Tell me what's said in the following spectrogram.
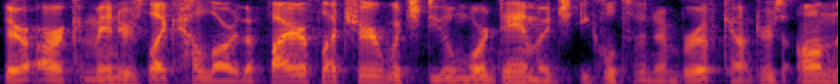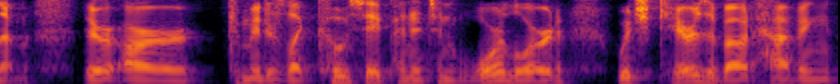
There are commanders like Hallar the Firefletcher, which deal more damage equal to the number of counters on them. There are commanders like Kosei Penitent Warlord, which cares about having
